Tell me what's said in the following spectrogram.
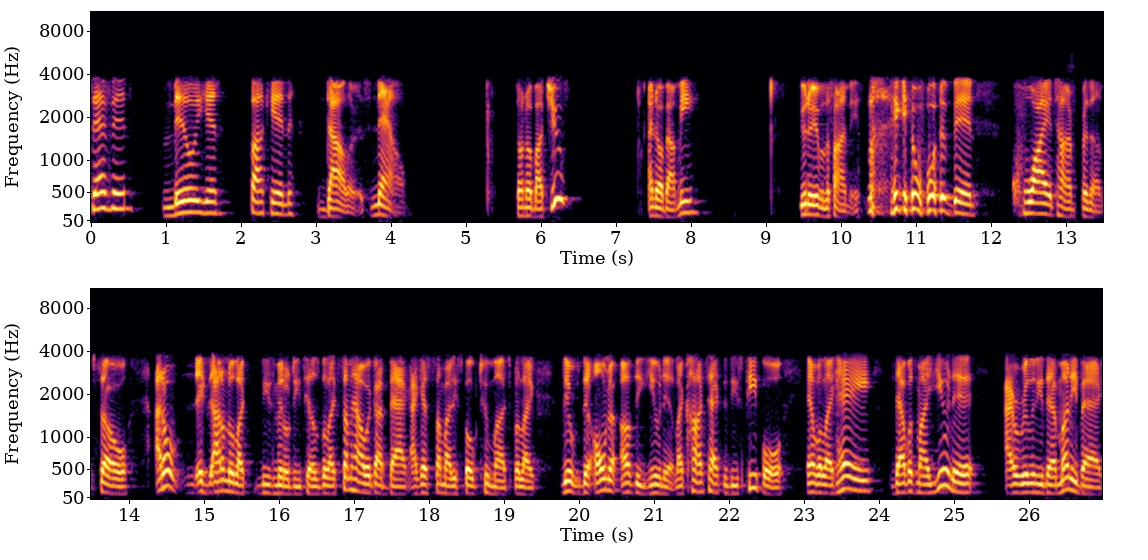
Seven million fucking dollars. Now, don't know about you. I know about me you're not able to find me. like it would have been quiet time for them. So I don't I don't know like these middle details, but like somehow it got back. I guess somebody spoke too much, but like the the owner of the unit like contacted these people and were like, "Hey, that was my unit. I really need that money back."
